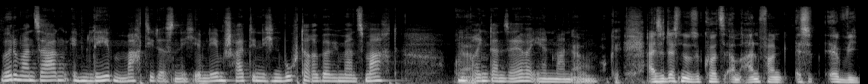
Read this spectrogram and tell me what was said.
würde man sagen, im Leben macht die das nicht. Im Leben schreibt die nicht ein Buch darüber, wie man es macht und Ja. bringt dann selber ihren Mann um. Okay, also das nur so kurz am Anfang. Es ist irgendwie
